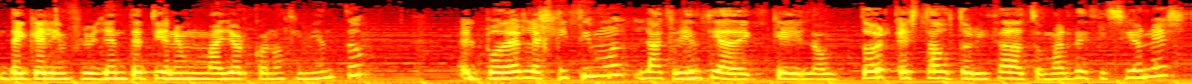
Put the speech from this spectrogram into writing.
de que el influyente tiene un mayor conocimiento. El poder legítimo, la creencia de que el autor está autorizado a tomar decisiones.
